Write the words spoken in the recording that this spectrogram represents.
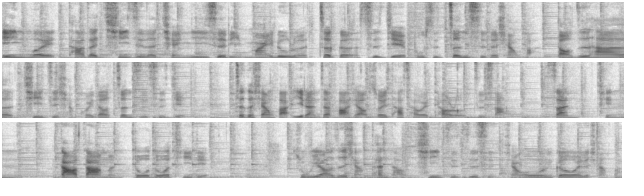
因为他在妻子的潜意识里埋入了这个世界不是真实的想法，导致他的妻子想回到真实世界，这个想法依然在发酵，所以他才会跳楼自杀。三，请大大们多多提点，主要是想探讨妻子之死，想问问各位的想法。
